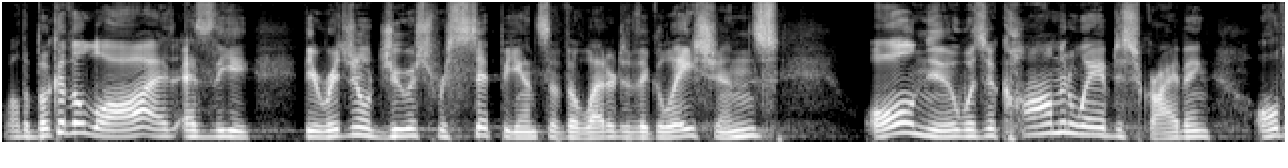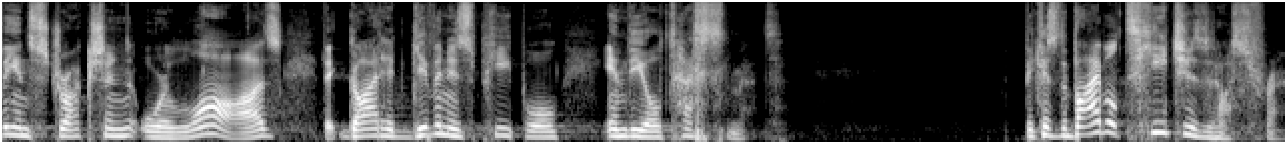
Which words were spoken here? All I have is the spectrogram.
Well, the book of the law, as, the, the original Jewish recipients of the letter to the Galatians all knew, was a common way of describing all the instructions or laws that God had given his people in the Old Testament. Because the Bible teaches us, friend,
